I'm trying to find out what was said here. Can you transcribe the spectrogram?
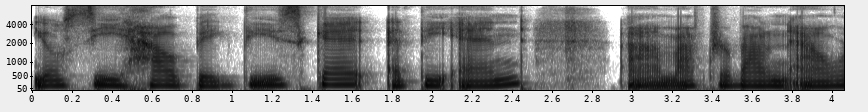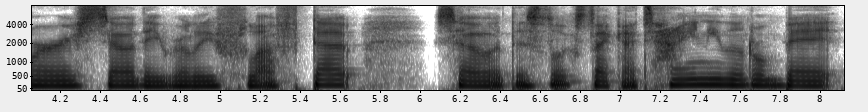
you'll see how big these get at the end. Um, after about an hour or so, they really fluffed up. So this looks like a tiny little bit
